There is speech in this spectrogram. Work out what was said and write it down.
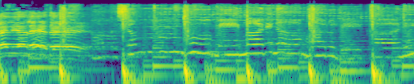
తెలియలేదే. ఆకాశం భూమి మారినా మారులే కానీ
